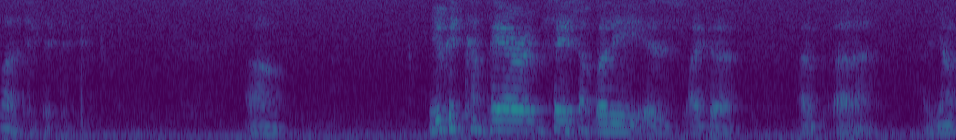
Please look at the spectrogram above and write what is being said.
A lot of take, take. Um, you can compare, say somebody is like a, a, a, a young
